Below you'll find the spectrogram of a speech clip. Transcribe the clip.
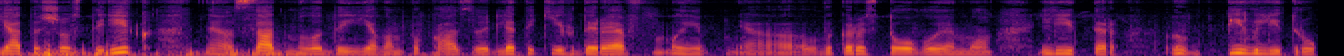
5-6 рік. е, Сад молодий, я вам показую. Для таких дерев ми е, використовуємо літр, е, пів літру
